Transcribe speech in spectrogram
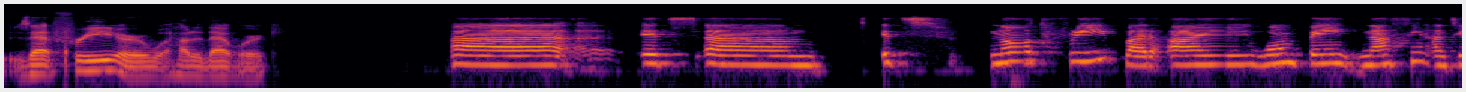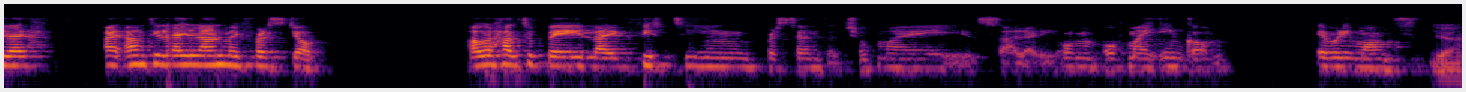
is that free or how did that work? Uh, it's um, it's not free, but I won't pay nothing until I, I until I land my first job. I will have to pay like 15 percentage of my salary of, of my income every month. Yeah.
